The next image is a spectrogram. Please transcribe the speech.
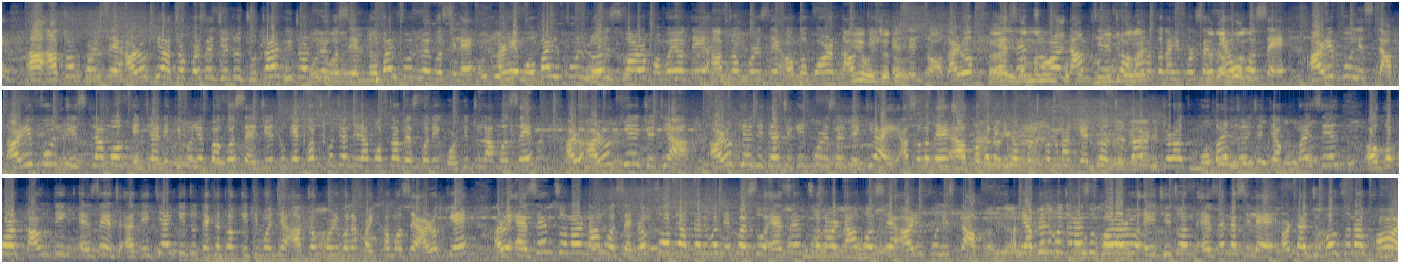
আটক কৰিছে আৰক্ষীয়ে আটক কৰিছে যিহেতু জোতাৰ ভিতৰত লৈ গৈছিল মোবাইল ফোন লৈ গৈছিলে আৰু সেই মোবাইল ফোন লৈ যোৱাৰ সময়তে আটক কৰিছে অগপৰ কাউণ্টিং? এজেণ্টক আৰু এজেণ্টজনৰ নাম যিহেতু আমাৰ হাতত আহি পৰিছে তেওঁ। হৈছে আৰিফুল ইছলাম আৰিফুল ইছলামক এতিয়া দেখিবলৈ পোৱা গৈছে যিহেতুকে কটকটীয়া নিৰাপত্তা বেষ্টনী গঢ়ি তোলা হৈছে আৰু আৰক্ষীয়ে যেতিয়া আৰক্ষীয়ে যেতিয়া চেকিং কৰিছিল তেতিয়াই আচলতে ক'ব লাগিব ভোট গণনা কেন্দ্ৰত জোতাৰ ভিতৰত মোবাইল লৈ যেতিয়া সোমাইছিল অগপৰ কাউণ্টিং এজেণ্ট আহ, তেতিয়াই কিন্তু তেখেতক ইতিমধ্যে আটক কৰিবলৈ সক্ষম হৈছে আৰক্ষীয়ে। আৰু এজেণ্টজনৰ নাম হৈছে দৃশ্য আমি দেখুৱাইছো এজেণ্টজনৰ নাম হৈছে আৰিফুল ইছলাম। আমি আপোনালোকক জনাইছো ঘৰ আৰু এই যিজন এজেণ্ট আছিলে অৰ্থাৎ যুৱকজনৰ ঘৰ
